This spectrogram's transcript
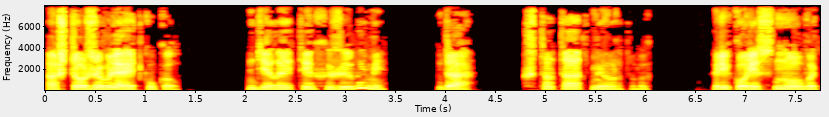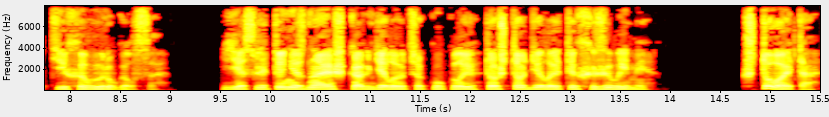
А что оживляет кукол? Делает их живыми? Да. Что-то от мертвых. Рикори снова тихо выругался. «Если ты не знаешь, как делаются куклы, то что делает их живыми?» «Что это?»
